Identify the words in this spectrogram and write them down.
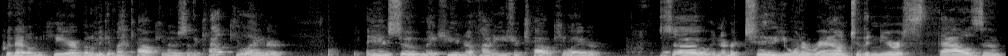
put that on here, but let me get my calculator. So the calculator and so make sure you know how to use your calculator. So number two, you want to round to the nearest thousandth.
